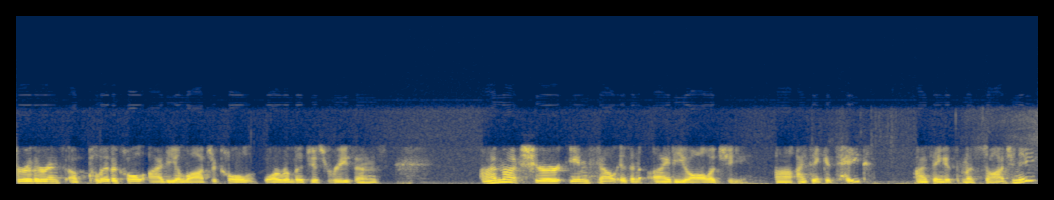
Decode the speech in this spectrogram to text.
furtherance of political, ideological, or religious reasons. I'm not sure incel is an ideology. Uh, I think it's hate. I think it's misogyny.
